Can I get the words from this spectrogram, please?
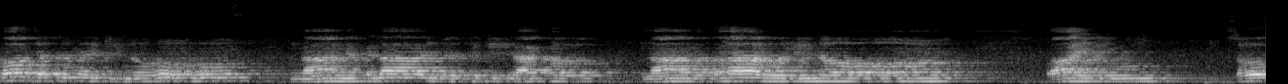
ਬਹੁਤ ਜਤਨ ਮੈਂ ਕੀਨੋ। ਨਾਨਕ ਲਾਜ ਬਿਰਧ ਕੀ ਰਾਖੋ, ਨਾਮ ਤੁਹਾਰੋ ਲੀਨੋ। ਵਾਹਿਗੁਰੂ, ਸੋ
